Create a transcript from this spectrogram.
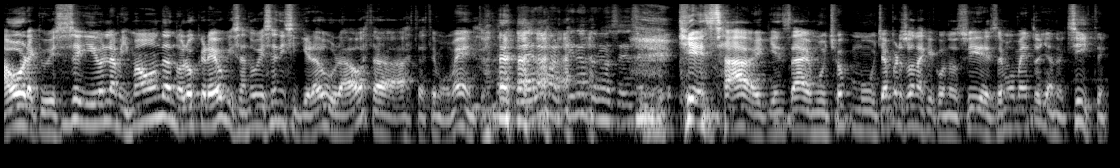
Ahora, que hubiese seguido en la misma onda, no lo creo, quizás no hubiese ni siquiera durado hasta, hasta este momento. Martínez, no sé eso. quién sabe, quién sabe, Mucho, muchas personas que conocí de ese momento ya no existen.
